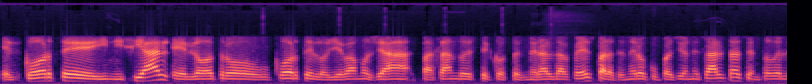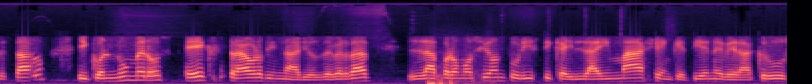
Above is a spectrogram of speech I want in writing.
el corte inicial, el otro corte lo llevamos ya pasando este Costa Esmeralda Fest para tener ocupaciones altas en todo el estado y con números extraordinarios. De verdad, la promoción turística y la imagen que tiene Veracruz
